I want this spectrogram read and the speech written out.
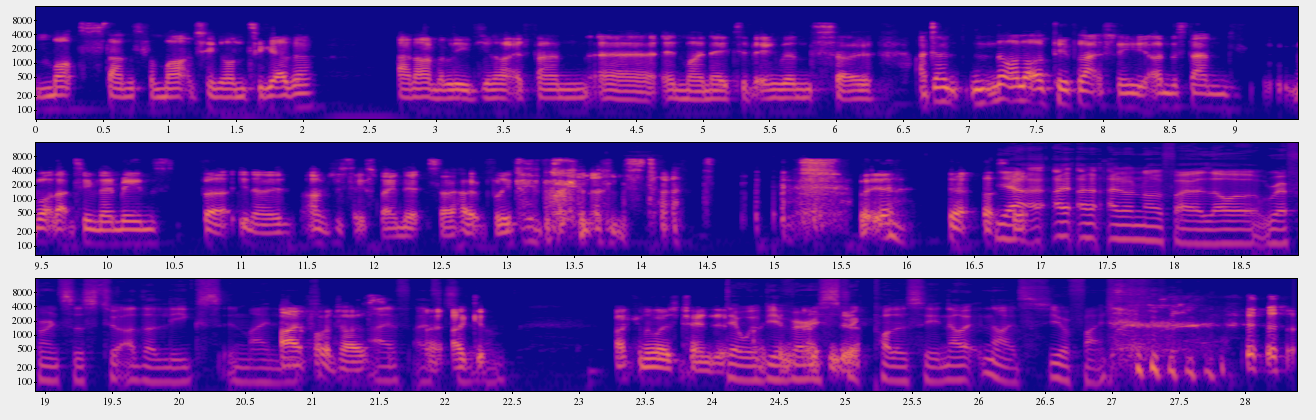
Mott stands for Marching On Together. And I'm a Leeds United fan uh, in my native England, so I don't. Not a lot of people actually understand what that team name means, but you know, I've just explained it, so hopefully people can understand. but yeah, yeah, yeah. I, I, I don't know if I allow references to other leagues in my league. I apologize. I've, I've I, I could, um, I can always change it. There will I be can, a very strict policy. No, no, it's you're fine.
